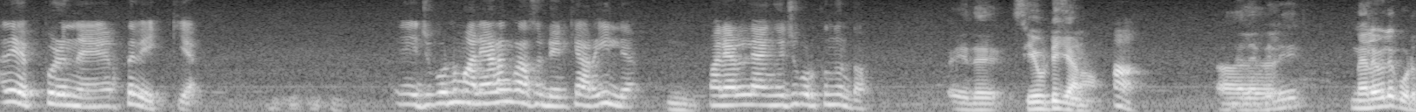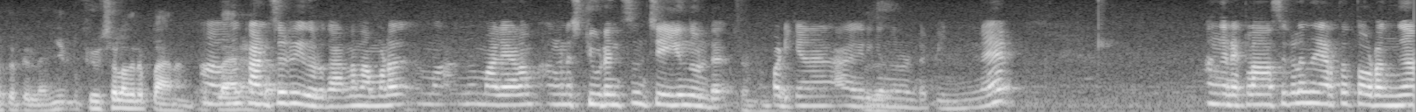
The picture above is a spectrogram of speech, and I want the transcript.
അത് എപ്പോഴും നേരത്തെ വെക്കുക. എജുപോർട്ട് മലയാളം ക്ലാസ് ഉണ്ട് എനിക്ക് അറിയില്ല മലയാളം ലാംഗ്വേജ് കൊടുക്കുന്നുണ്ടോ? ഇത് സി യു ടിക്കാണോ ആ. നിലവിൽ നിലവിൽ കൊടുത്തിട്ടില്ല. ഇനി ഫ്യൂച്ചറിൽ അതിന് പ്ലാൻ ഉണ്ട്. കൺസിഡർ ചെയ്തോളൂ. കാരണം നമ്മുടെ മലയാളം അങ്ങനെ സ്റ്റുഡൻസും ചെയ്യുന്നുണ്ട്. പഠിക്കാൻ ആഗ്രഹിക്കുന്നുണ്ട് പിന്നെ അങ്ങനെ ക്ലാസ്സുകൾ നേരത്തെ തുടങ്ങുക.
